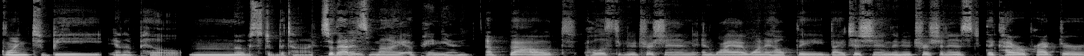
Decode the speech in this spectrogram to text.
going to be in a pill most of the time. So that is my opinion about holistic nutrition and why I want to help the dietitian, the nutritionist, the chiropractor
